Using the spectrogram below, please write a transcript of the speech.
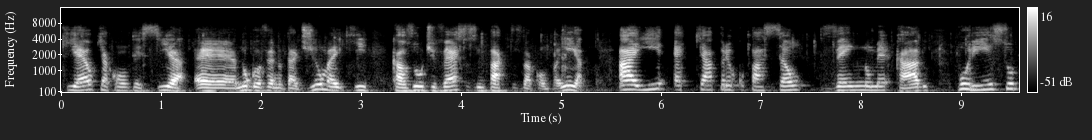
que é o que acontecia é, no governo da Dilma e que causou diversos impactos na companhia? Aí é que a preocupação vem no mercado, por isso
